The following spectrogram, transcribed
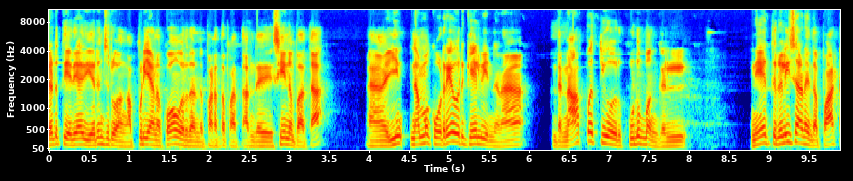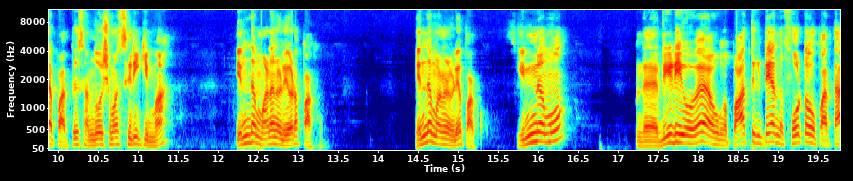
எடுத்து எதையாவது எரிஞ்சிருவாங்க. அப்படியான கோவம் வருது அந்த படத்தை பார்த்தா அந்த சீனை பார்த்தா. நமக்கு ஒரே ஒரு கேள்வி என்னென்னா இந்த நாற்பத்தி ஒரு குடும்பங்கள் நேற்று ரிலீஸ் ஆன இந்த பாட்டை பார்த்து சந்தோஷமாக சிரிக்குமா? எந்த மனநிலையோட பார்க்கும்? எந்த மனநிலையோ பார்க்கும். இன்னமும் அந்த வீடியோவை அவங்க பார்த்துக்கிட்டே அந்த ஃபோட்டோவை பார்த்தா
